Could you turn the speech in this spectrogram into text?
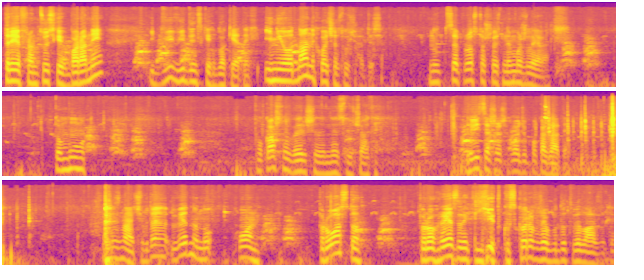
три французьких барани і дві віденських блакитних. І ні одна не хоче злучатися. Ну це просто щось неможливе. Тому поки що вирішили не злучати. Дивіться, що ще хочу показати. Я не знаю, чи буде видно, ну он просто прогризли клітку, скоро вже будуть вилазити.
